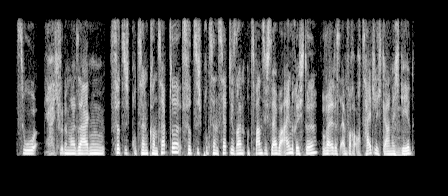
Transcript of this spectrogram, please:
zu, ja, ich würde mal sagen, 40 Prozent Konzepte, 40 Prozent Setdesign und 20 selber einrichte, weil das einfach auch zeitlich gar nicht geht,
